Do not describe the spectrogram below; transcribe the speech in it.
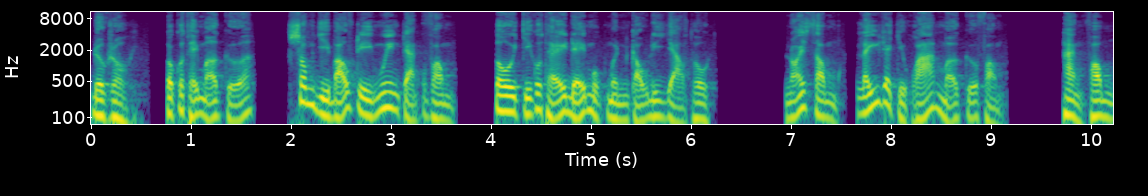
Được rồi, tôi có thể mở cửa. Xong vì bảo trì nguyên trạng của phòng, tôi chỉ có thể để một mình cậu đi vào thôi. Nói xong, lấy ra chìa khóa mở cửa phòng. Hàng Phong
